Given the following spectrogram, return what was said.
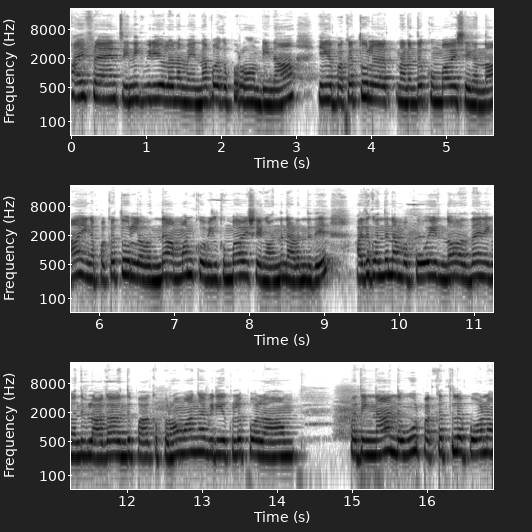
ஹாய் ஃப்ரெண்ட்ஸ் இன்றைக்கி வீடியோவில் நம்ம என்ன பார்க்க போகிறோம் அப்படின்னா எங்கள் பக்கத்தூரில் நடந்த கும்பாபிஷேகம் தான். எங்கள் பக்கத்தூரில் வந்து அம்மன் கோவில் கும்பாபிஷேகம் வந்து நடந்தது. அதுக்கு வந்து நம்ம போயிருந்தோம். அதுதான் இன்றைக்கி வந்து விலாகாக வந்து பார்க்க போகிறோம் வாங்க வீடியோக்குள்ளே போகலாம் பார்த்திங்கன்னா அந்த ஊர் பக்கத்தில் போன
